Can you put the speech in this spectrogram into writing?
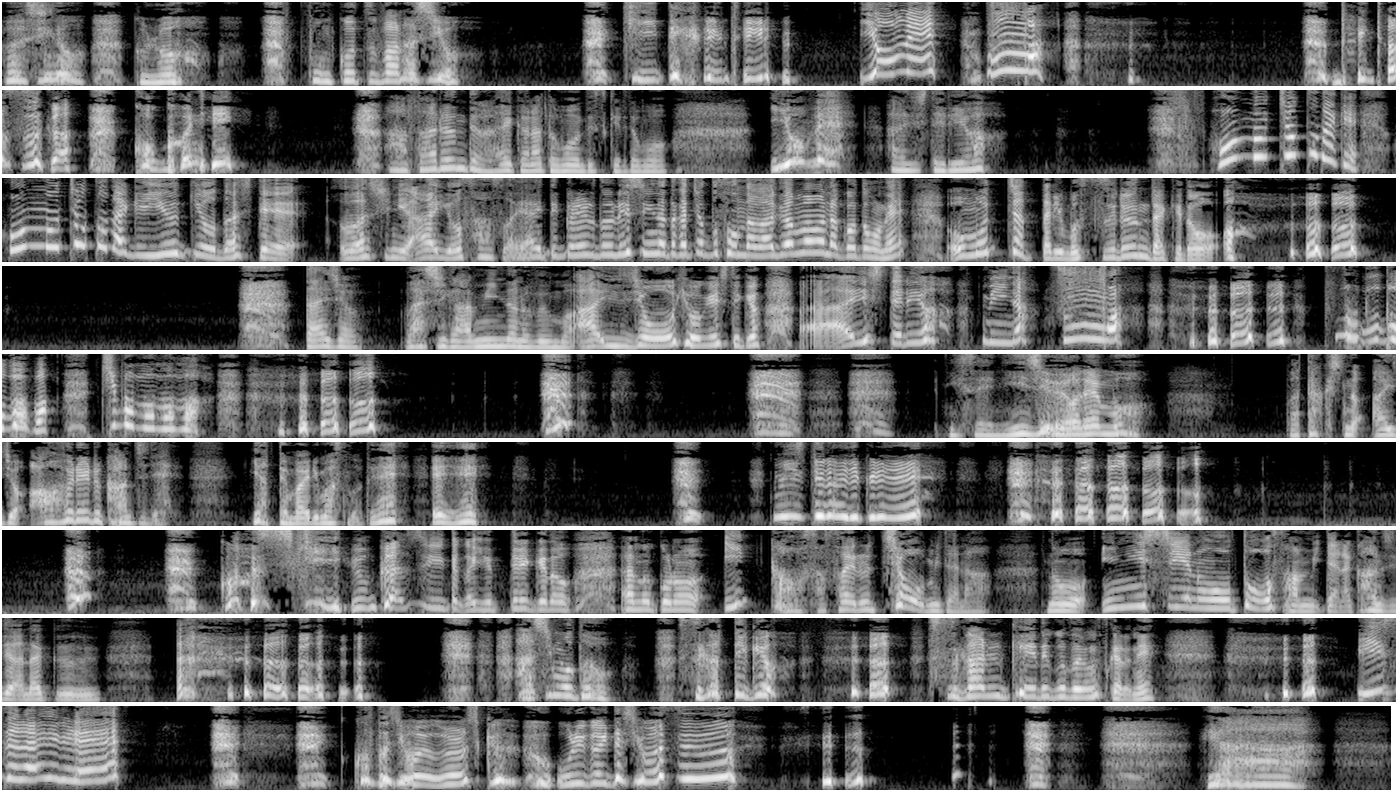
も、わしの、この、ポンコツ話を、聞いてくれている、嫁うんま。大多数が、ここに、当たるんではないかなと思うんですけれども、嫁愛してるよ。ほんのちょっとだけ、ほんのちょっとだけ勇気を出して、わしに愛を囁いてくれると嬉しいなとか、ちょっとそんなわがままなこともね、思っちゃったりもするんだけど。大丈夫。わしがみんなの分も愛情を表現していくよ。愛してるよ。みんな。うんわポポポポポチポポポポ2024年も、私の愛情溢れる感じでやってまいりますのでね。ええ。見捨てないでくれ。ふふふ古式ゆかしいとか言ってるけど、あの、この一家を支える長みたいなの、いにしえのお父さんみたいな感じではなく、足元をすがっていくよ。すがる系でございますからね。見捨てないでくれ 今年もよろしくお願いいたします。いやー、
